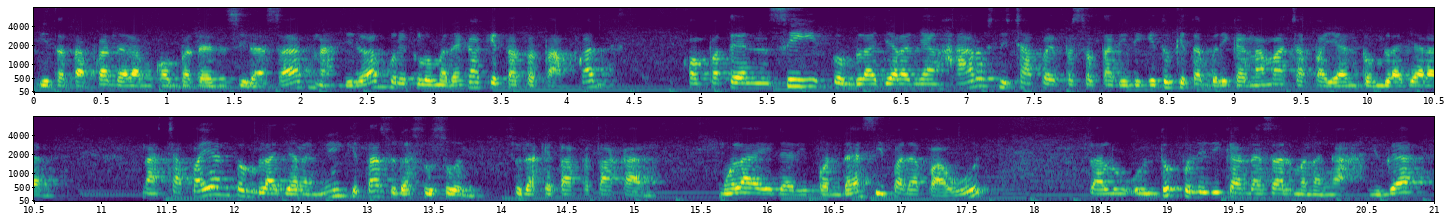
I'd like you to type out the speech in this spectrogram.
ditetapkan dalam kompetensi dasar. Nah, di dalam kurikulum mereka kita tetapkan kompetensi pembelajaran yang harus dicapai peserta didik itu kita berikan nama capaian pembelajaran. Nah, capaian pembelajaran ini kita sudah susun, sudah kita petakan. Mulai dari fondasi pada PAUD, lalu untuk pendidikan dasar menengah juga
